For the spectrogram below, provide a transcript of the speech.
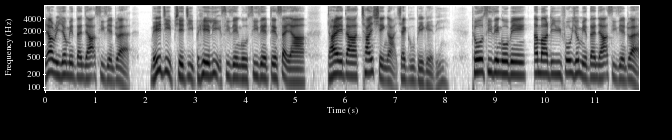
မြောက်ရီရုံမင်တန်ကြားအစီအစဉ်အတွက်မေးကြည့်ဖြေကြည့်ဗဟေလိအစီအစဉ်ကိုစီစဉ်တင်ဆက်ရာဒါရိုက်တာချိုင်းရှိန်ကရိုက်ကူးပေးခဲ့သည်ထိုအစီအစဉ်ကိုပင် MRTV4 ရုပ်မြင်သံကြားအစီအစဉ်အတွက်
